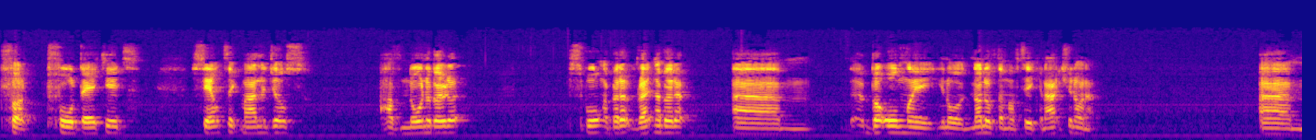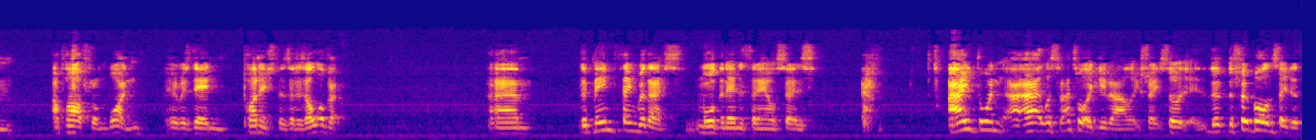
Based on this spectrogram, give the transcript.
for four decades. Celtic managers have known about it, spoken about it, written about it, um, but only you know none of them have taken action on it. Um, apart from one who was then punished as a result of it. Um, the main thing with this, more than anything else, is I don't. I, I listen. I totally agree with Alex. Right. So the the football side of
